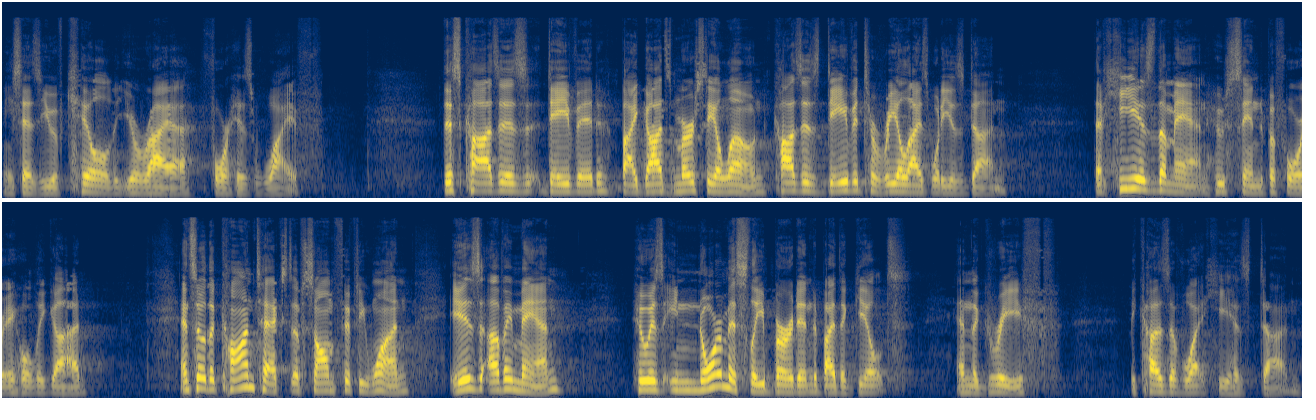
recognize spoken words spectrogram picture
And he says, You have killed Uriah for his wife. This causes David, by God's mercy alone, causes David to realize what he has done that he is the man who sinned before a holy God. And so the context of Psalm 51 is of a man who is enormously burdened by the guilt and the grief because of what he has done.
